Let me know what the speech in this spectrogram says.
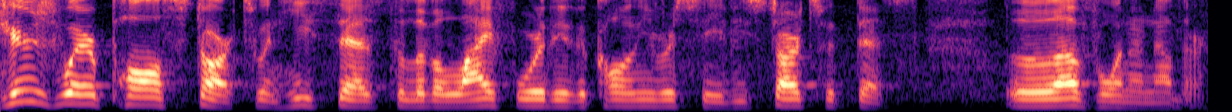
Here's where Paul starts when he says to live a life worthy of the calling you receive. He starts with this love one another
